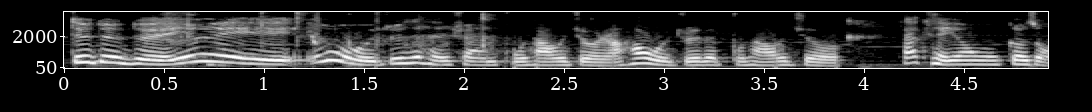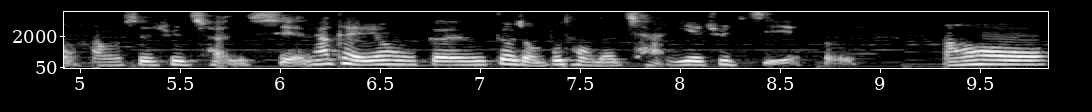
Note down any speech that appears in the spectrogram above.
对对对因为因为我就是很喜欢葡萄酒，然后我觉得葡萄酒它可以用各种方式去呈现，它可以用跟各种不同的产业去结合，然后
